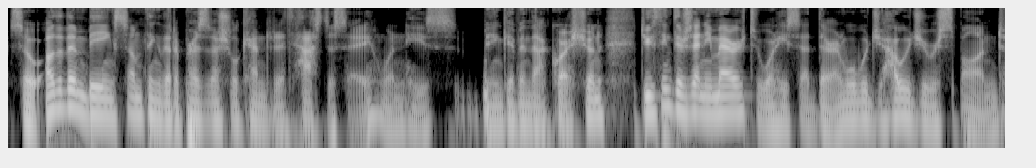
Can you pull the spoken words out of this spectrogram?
So, other than being something that a presidential candidate has to say when he's being given that question, do you think there's any merit to what he said there? And what would you, how would you respond?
